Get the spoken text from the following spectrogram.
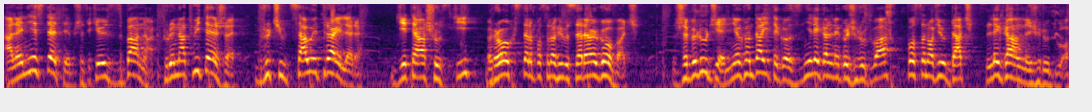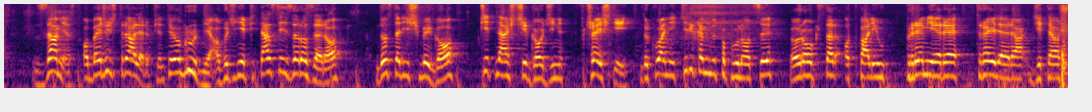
Ale niestety przez jakiegoś dzbana, który na Twitterze wrzucił cały trailer GTA 6, Rockstar postanowił zareagować. Żeby ludzie nie oglądali tego z nielegalnego źródła, postanowił dać legalne źródło. Zamiast obejrzeć trailer 5 grudnia o godzinie 15.00, dostaliśmy go 15 godzin wcześniej. Dokładnie kilka minut po północy Rockstar odpalił premierę trailera GTA 6.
